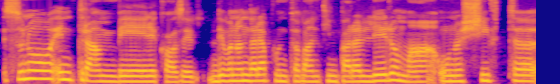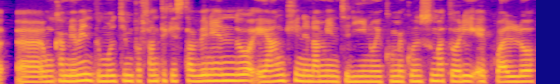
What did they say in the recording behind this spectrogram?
Sono entrambe le cose, devono andare appunto avanti in parallelo, ma uno shift, eh, un cambiamento molto importante che sta avvenendo e anche nella mente di noi come consumatori è quello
